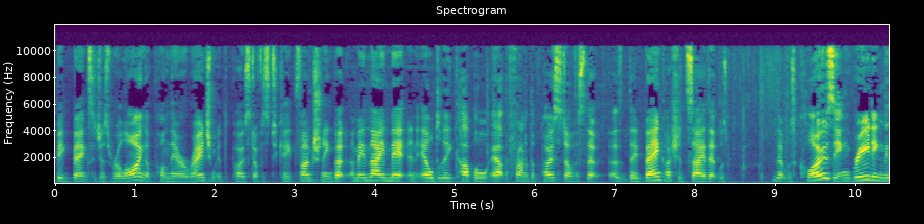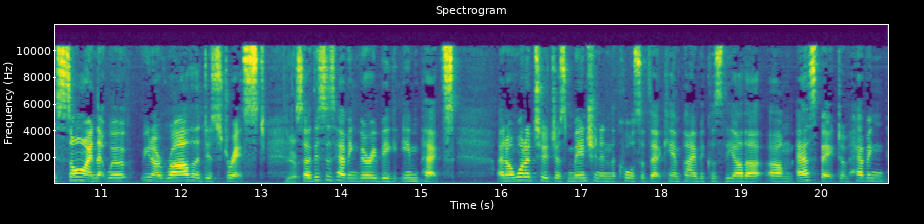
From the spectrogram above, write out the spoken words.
big banks are just relying upon their arrangement with the post office to keep functioning. But I mean, they met an elderly couple out the front of the post office, that uh, the bank, I should say, that was that was closing reading this sign that were you know rather distressed. Yep. So this is having very big impacts. And I wanted to just mention in the course of that campaign because the other um, aspect of having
